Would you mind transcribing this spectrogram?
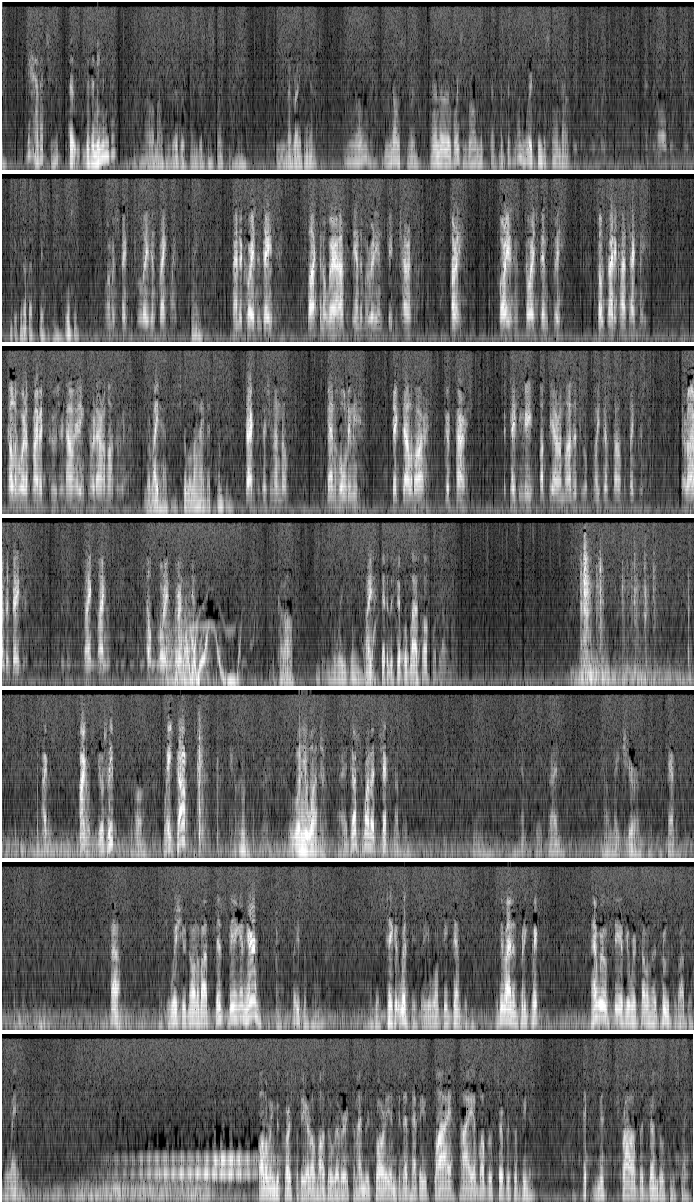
Yeah, that's it. Uh, does it mean anything? There's an Aramazo River some distance west of here. Do you remember anything else? Well, no, sir. Uh, the voices were all mixed up, but this one word seemed to stand out. Happy, turn up that space Yes, sir. Former Space Patrol agent Frank Michael. Frank. Commander Corey's in danger. Locked in a warehouse at the end of Meridian Street in Karazan. Hurry. Corey's in storage bin three. Don't try to contact me. I'm held aboard a private cruiser now heading toward Aramazo River. You're right, Hap. He's still alive. That's something. Exact position unknown. The men holding me, Jake Zalabar and Griff Parrish. They're taking me up the Aramazo to a point just south of Lake Crystal. They're armed and dangerous. This is Frank Michael. Help Corey first. Cut off. He doesn't know where he's going. Right. Get to the ship. We'll blast off for the Alamo. Michael. Michael, you asleep? Oh. Wake up. What do you want? I just want to check something. Hmm. Hand's still tied. I'll make sure. It's the cabin. Ah. Don't you wish you'd known about this being in here? Spaceophone. I'll just take it with me so you won't be tempted. We'll be landing pretty quick. Then we'll see if you were telling the truth about the Thulanium. Following the course of the Aramazo River, Commander Corey and Cadet Happy fly high above the surface of Venus. The thick mist shrouds the jungle from sight,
